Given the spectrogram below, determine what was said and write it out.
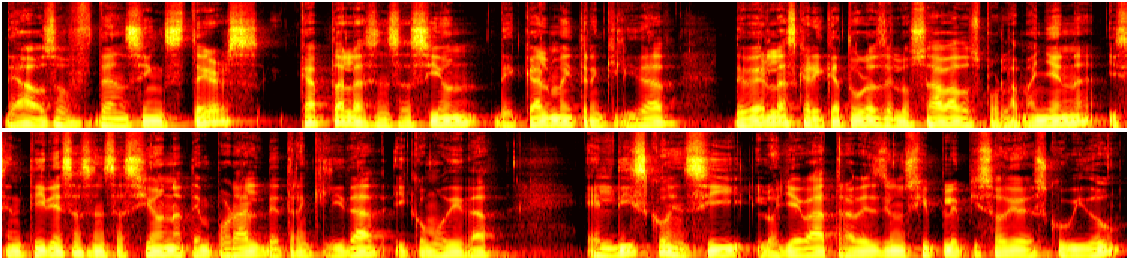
The House of Dancing Stairs, capta la sensación de calma y tranquilidad de ver las caricaturas de los sábados por la mañana y sentir esa sensación atemporal de tranquilidad y comodidad el disco en sí lo lleva a través de un simple episodio de Scooby-Doo,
